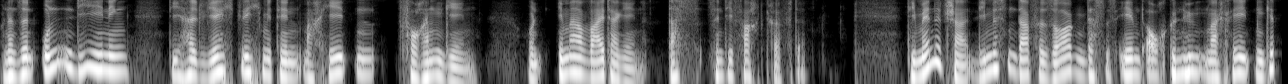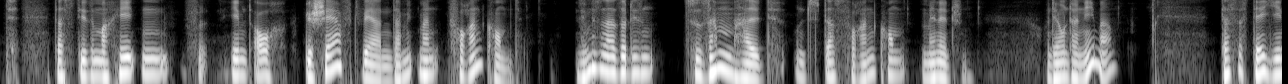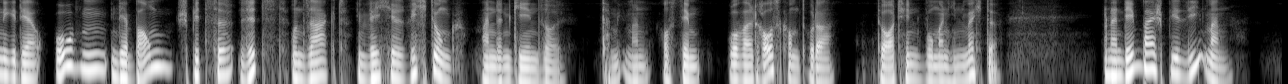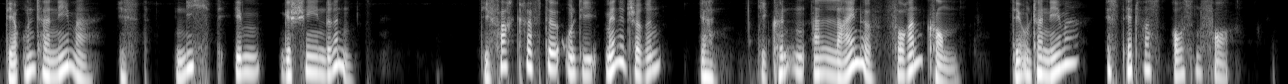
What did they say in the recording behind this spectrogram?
Und dann sind unten diejenigen, die halt wirklich mit den Macheten vorangehen und immer weitergehen. Das sind die Fachkräfte. Die Manager, die müssen dafür sorgen, dass es eben auch genügend Macheten gibt, dass diese Macheten eben auch geschärft werden, damit man vorankommt. Sie müssen also diesen Zusammenhalt und das Vorankommen managen. Und der Unternehmer, das ist derjenige, der oben in der Baumspitze sitzt und sagt, in welche Richtung man denn gehen soll, damit man aus dem Urwald rauskommt oder dorthin, wo man hin möchte. Und an dem Beispiel sieht man, der Unternehmer ist nicht im Geschehen drin. Die Fachkräfte und die Managerin, ja, die könnten alleine vorankommen. Der Unternehmer ist etwas außen vor.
